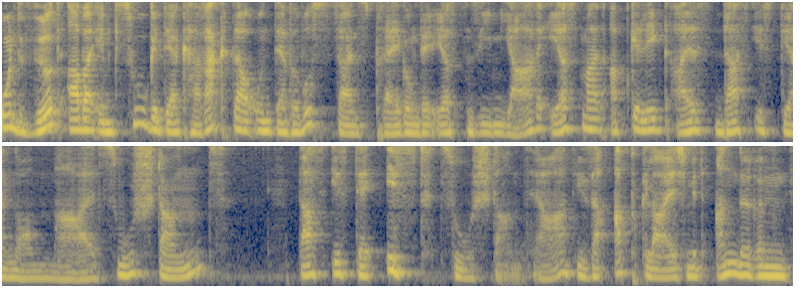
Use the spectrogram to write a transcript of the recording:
und wird aber im Zuge der Charakter- und der Bewusstseinsprägung der ersten sieben Jahre erstmal abgelegt als das ist der Normalzustand, das ist der Ist-Zustand, ja, dieser Abgleich mit anderen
